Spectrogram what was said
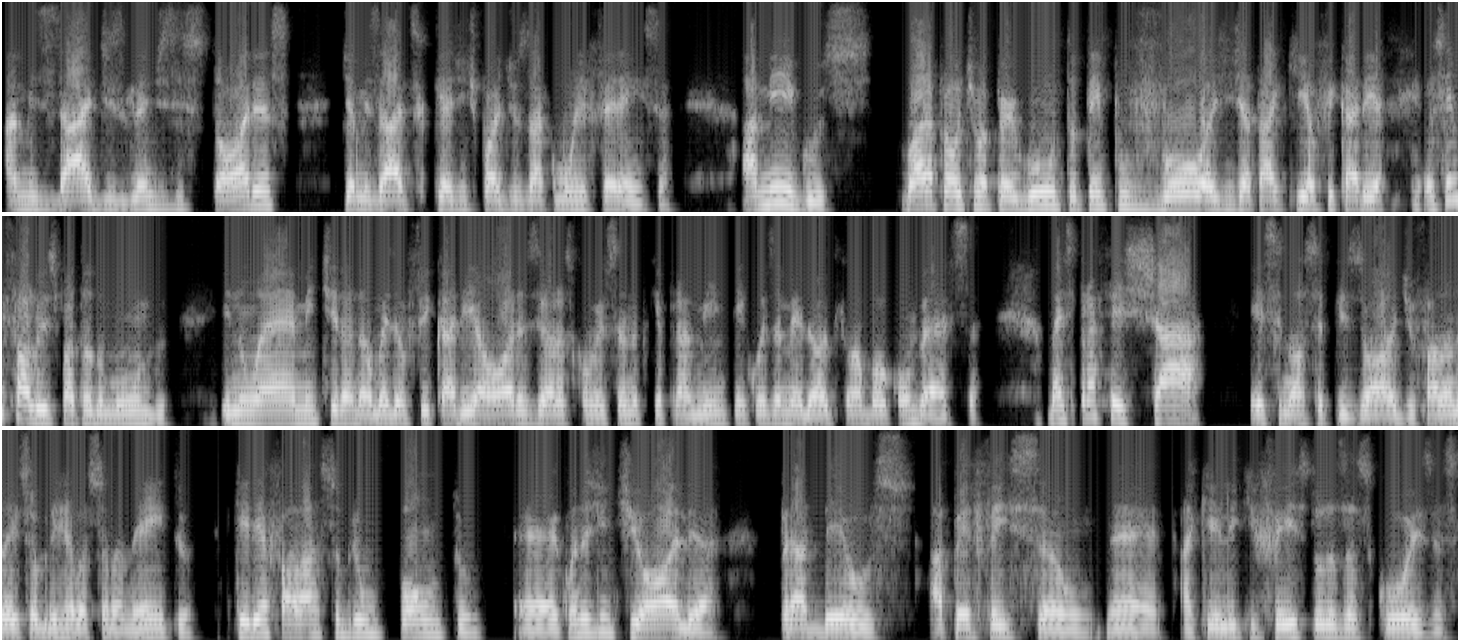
amizades, grandes histórias de amizades que a gente pode usar como referência. Amigos, bora para a última pergunta. O tempo voa, a gente já está aqui. Eu ficaria. Eu sempre falo isso para todo mundo e não é mentira não, mas eu ficaria horas e horas conversando porque para mim tem coisa melhor do que uma boa conversa. Mas para fechar esse nosso episódio falando aí sobre relacionamento, queria falar sobre um ponto. É, quando a gente olha para Deus, a perfeição, né? Aquele que fez todas as coisas,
